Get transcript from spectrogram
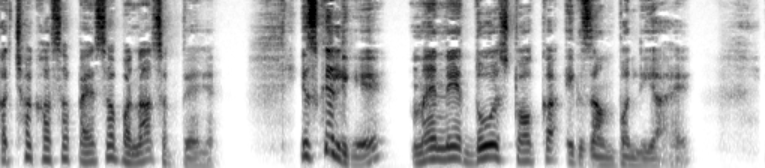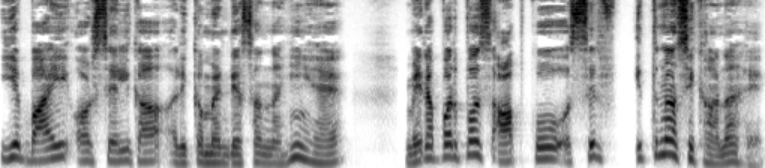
अच्छा खासा पैसा बना सकते हैं। इसके लिए मैंने दो स्टॉक का एग्ज़ाम्पल लिया है। ये बाई और सेल का रिकमेंडेशन नहीं है। मेरा पर्पस आपको सिर्फ़ इतना सिखाना है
